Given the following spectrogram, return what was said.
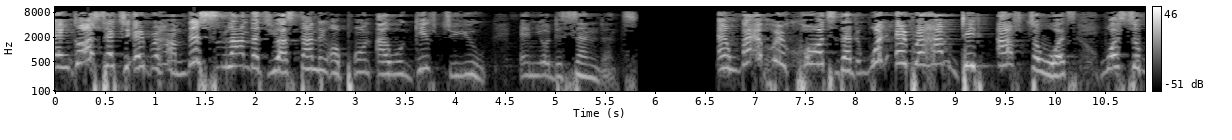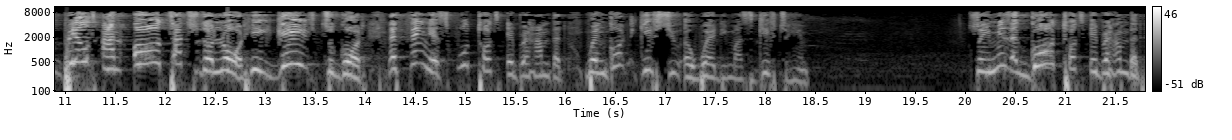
And God said to Abraham, This land that you are standing upon, I will give to you and your descendants. And Bible records that what Abraham did afterwards was to build an altar to the Lord. He gave to God. The thing is, who taught Abraham that when God gives you a word, you must give to him? So it means that God taught Abraham that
